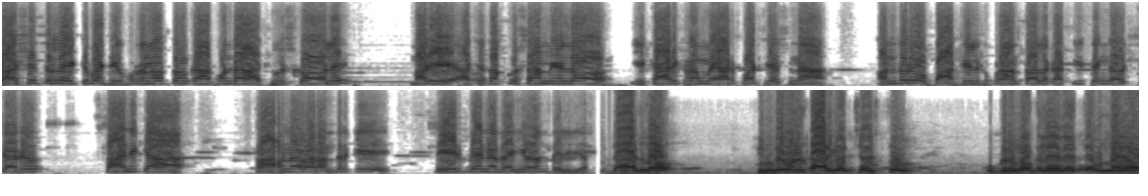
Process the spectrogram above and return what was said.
భవిష్యత్తులో ఎటువంటి పునరుత్వం కాకుండా చూసుకోవాలి. మరి అతి తక్కువ సమయంలో ఈ కార్యక్రమం ఏర్పాటు చేసిన అందరూ పార్టీలకు ప్రాంతాలకు అతీతంగా వచ్చారు. స్థానిక ప్రాణ వారందరికీ పేరు పేరున ధన్యవాదాలు తెలియజేస్తారు దాడిలో హిందువులను టార్గెట్ చేస్తూ ఉగ్రమూకలు ఏవైతే ఉన్నాయో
